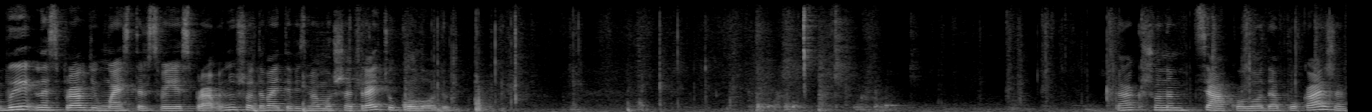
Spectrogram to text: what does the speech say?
Ви насправді майстер своєї справи. Ну що, давайте візьмемо ще третю колоду. Так, що нам ця колода покаже?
